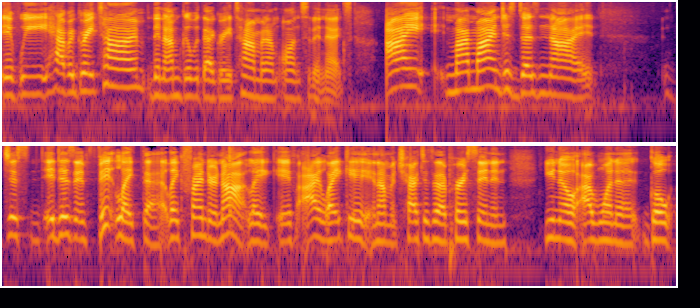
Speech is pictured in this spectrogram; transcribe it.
if we have a great time, then I'm good with that great time, and I'm on to the next." I my mind just does not just it doesn't fit like that like friend or not like if i like it and i'm attracted to that person and you know i want to go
